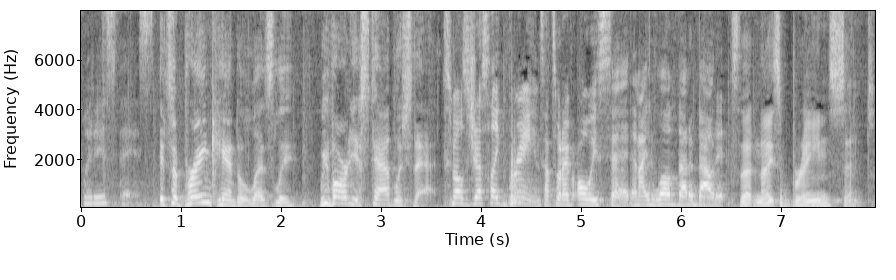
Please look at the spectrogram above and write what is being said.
What is this? It's a brain candle, Leslie. We've already established that. Smells just like brains. That's what I've always said, and I love that about it. It's that nice brain scent.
